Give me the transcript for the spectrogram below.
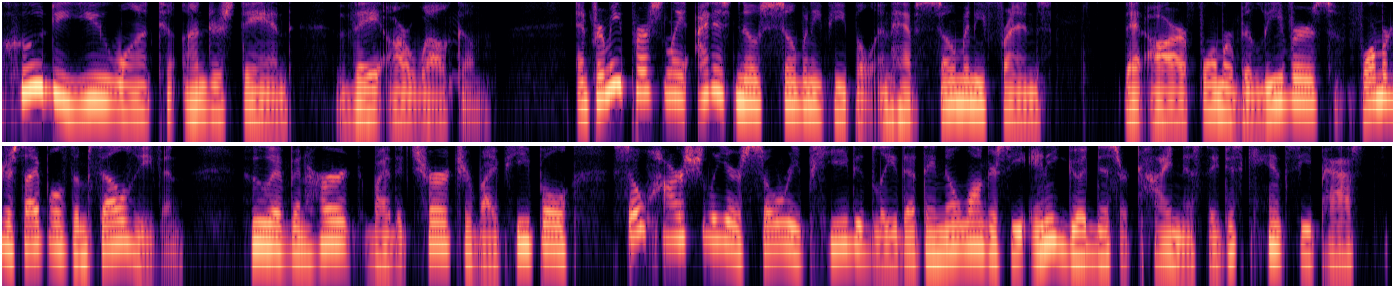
who do you want to understand they are welcome? And for me personally, I just know so many people and have so many friends that are former believers, former disciples themselves, even, who have been hurt by the church or by people so harshly or so repeatedly that they no longer see any goodness or kindness. They just can't see past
